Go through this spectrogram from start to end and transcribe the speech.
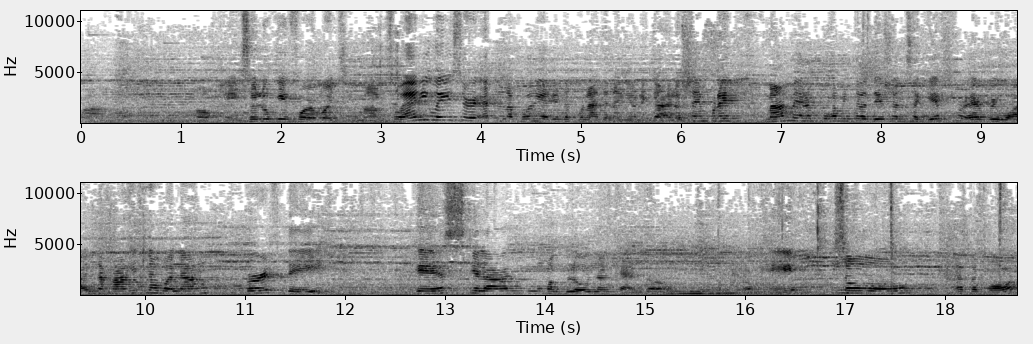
pa. Okay, so looking forward si ma'am. So anyway, sir, eto na po, niyari na po natin ang yung regalo. Siyempre, ma'am, meron po kaming tradition sa gift for everyone na kahit na walang birthday, is kailangan po mag-blow ng candle. Okay? So, eto po.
